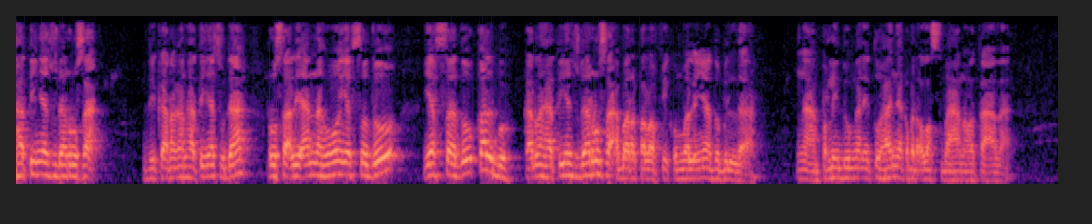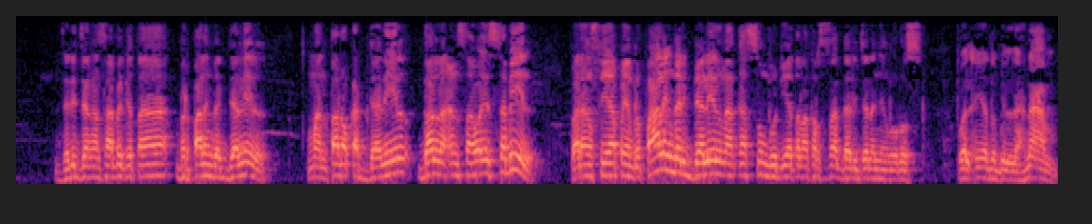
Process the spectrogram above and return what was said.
Hatinya sudah rusak. Dikarenakan hatinya sudah rusak li'annahu yafsudu yafsadu qalbuh karena hatinya sudah rusak barakallahu fikum waliyadu billah. Nah, perlindungan itu hanya kepada Allah Subhanahu wa taala. Jadi jangan sampai kita berpaling dari dalil. Man tarakat dalil dhalla an sawa'is sabil. Barang siapa yang berpaling dari dalil maka sungguh dia telah tersesat dari jalan yang lurus. Wal billah. Naam.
